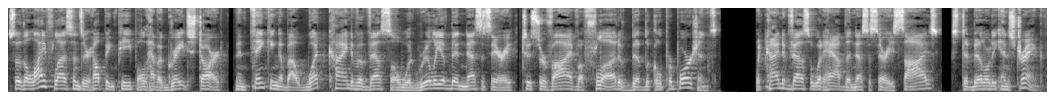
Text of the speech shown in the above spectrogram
So the life lessons are helping people have a great start in thinking about what kind of a vessel would really have been necessary to survive a flood of biblical proportions. What kind of vessel would have the necessary size, stability, and strength?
